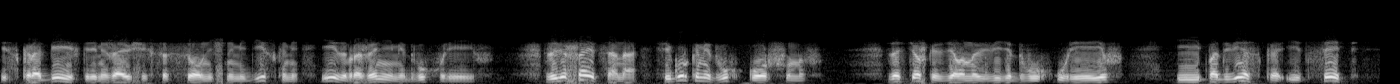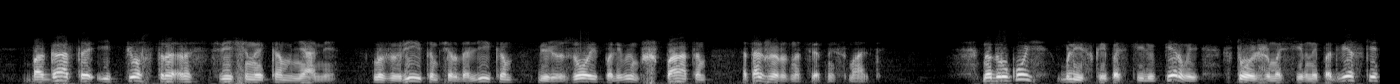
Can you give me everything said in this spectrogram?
из скоробеев, перемежающихся с солнечными дисками и изображениями двух уреев. Завершается она фигурками двух коршунов. Застежка сделана в виде двух уреев, и подвеска и цепь богато и пестро расцвечены камнями, лазуритом, сердоликом, бирюзой, полевым шпатом, а также разноцветной смальтой. На другой, близкой по стилю первой, с той же массивной подвески,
